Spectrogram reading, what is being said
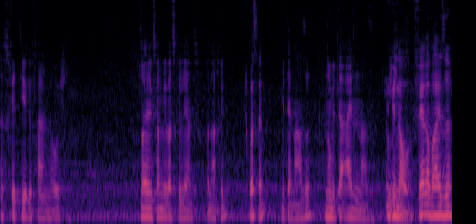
das wird dir gefallen, glaube ich. Neuerdings haben wir was gelernt von Achim. Was denn? Mit der Nase. Nur mit der einen Nase. Genau, fairerweise,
